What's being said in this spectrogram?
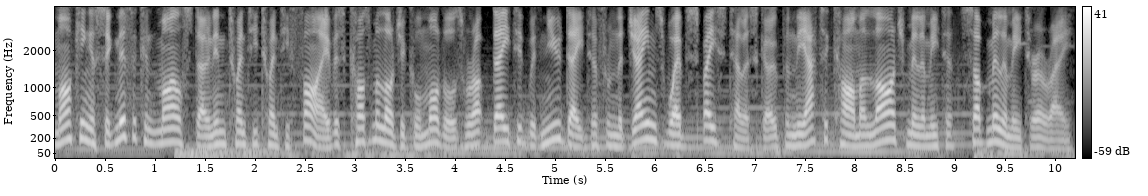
Marking a significant milestone in 2025 as cosmological models were updated with new data from the James Webb Space Telescope and the Atacama Large Millimeter Submillimeter Array.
